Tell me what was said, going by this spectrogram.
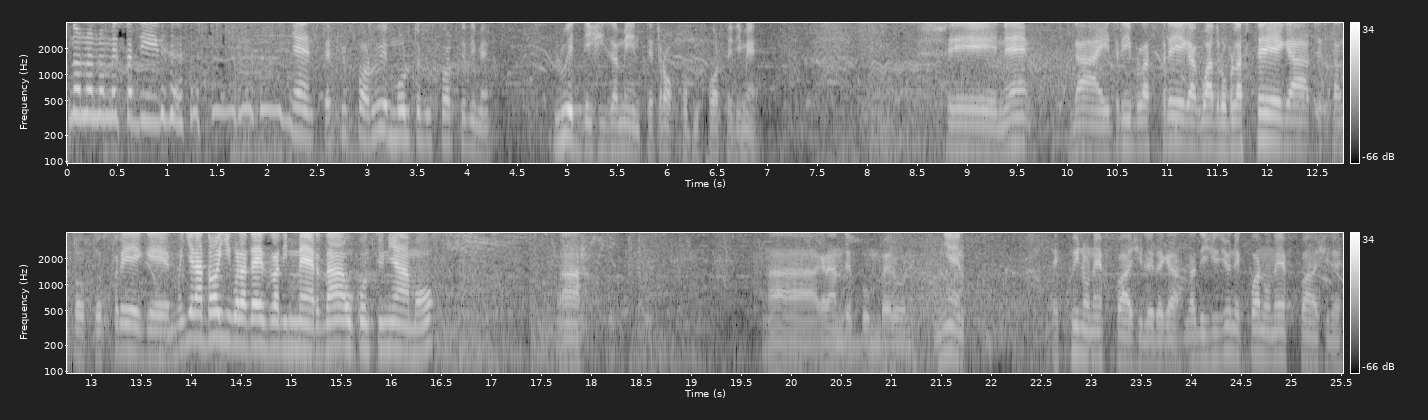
No, no, non mi sta di... Niente, è più forte. Lui è molto più forte di me. Lui è decisamente troppo più forte di me. Se ne... Dai, tripla strega, quadrupla strega, 78 streghe. Ma gliela togli quella Tesla di merda? O continuiamo? Ah. Ah, grande bomberone. Niente. E qui non è facile, raga. La decisione qua non è facile.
